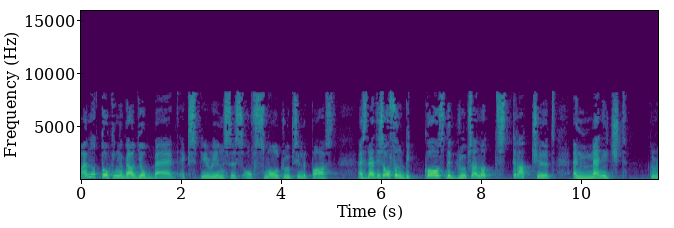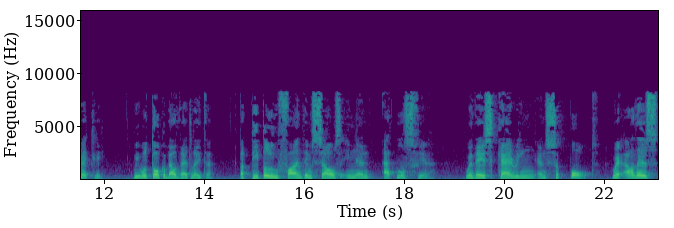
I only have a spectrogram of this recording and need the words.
I'm not talking about your bad experiences of small groups in the past, as that is often because the groups are not structured and managed correctly. We will talk about that later. But people who find themselves in an atmosphere where there's caring and support, where others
